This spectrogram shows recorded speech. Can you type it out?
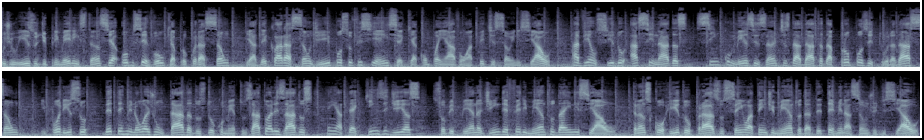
o juízo de primeira instância observou que a procuração e a declaração de hipossuficiência que acompanhavam a petição inicial haviam sido assinadas cinco meses antes da data da propositura da ação e, por isso, determinou a juntada dos documentos atualizados em até 15 dias, sob pena de indeferimento da inicial. Transcorrido o prazo sem o atendimento da determinação judicial,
